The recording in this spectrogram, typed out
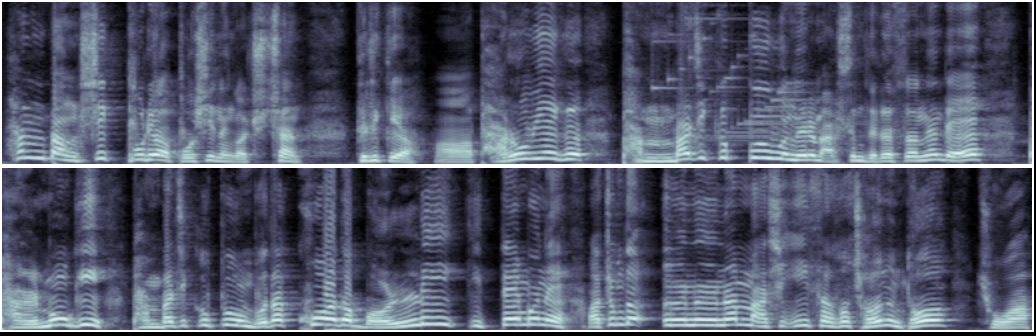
한 방씩 뿌려 보시는 걸 추천드릴게요. 어, 바로 위에 그 반바지 끝부분을 말씀드렸었는데 발목이 반바지 끝부분보다 코가 더 멀리 있기 때문에 아, 좀더 은은한 맛이 있어서 저는 더 좋아.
